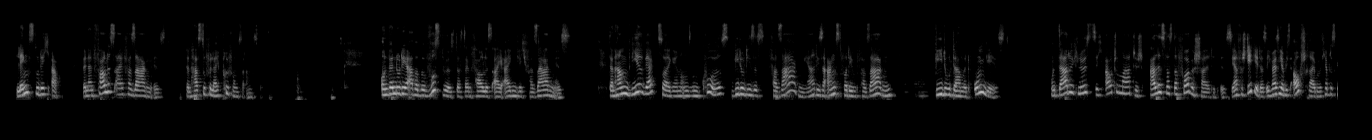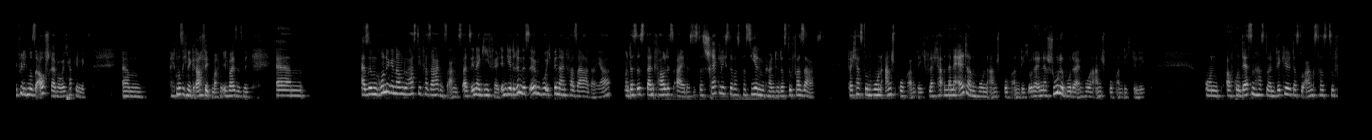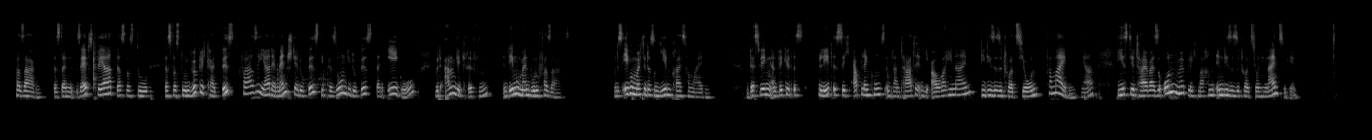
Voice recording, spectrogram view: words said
lenkst du dich ab. Wenn ein faules Ei Versagen ist, dann hast du vielleicht Prüfungsangst. Und wenn du dir aber bewusst wirst, dass dein faules Ei eigentlich Versagen ist, dann haben wir Werkzeuge in unserem Kurs, wie du dieses Versagen, ja, diese Angst vor dem Versagen, wie du damit umgehst. Und dadurch löst sich automatisch alles, was davor geschaltet ist. Ja, versteht ihr das? Ich weiß nicht, ob ich es aufschreiben muss. Ich habe das Gefühl, ich muss es aufschreiben, aber ich habe hier nichts. Ähm, vielleicht muss ich eine Grafik machen, ich weiß es nicht. Ähm, also im Grunde genommen, du hast die Versagensangst als Energiefeld. In dir drin ist irgendwo, ich bin ein Versager, ja? Und das ist dein faules Ei. Das ist das Schrecklichste, was passieren könnte, dass du versagst. Vielleicht hast du einen hohen Anspruch an dich. Vielleicht hatten deine Eltern einen hohen Anspruch an dich. Oder in der Schule wurde ein hoher Anspruch an dich gelegt. Und aufgrund dessen hast du entwickelt, dass du Angst hast zu versagen. Dass dein Selbstwert, das, was du, das, was du in Wirklichkeit bist, quasi, ja, der Mensch, der du bist, die Person, die du bist, dein Ego, wird angegriffen in dem Moment, wo du versagst. Und das Ego möchte das um jeden Preis vermeiden. Und deswegen entwickelt es, lädt es sich Ablenkungsimplantate in die Aura hinein, die diese Situation vermeiden, ja, die es dir teilweise unmöglich machen, in diese Situation hineinzugehen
